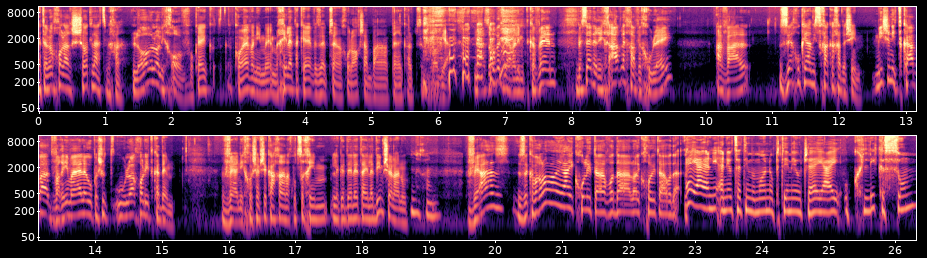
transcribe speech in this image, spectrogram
אתה לא יכול להרשות לעצמך, לא לא לכאוב, אוקיי? כואב, אני מכיל את הכאב וזה בסדר, אנחנו לא עכשיו בפרק על פסיכולוגיה. נעזוב את זה, אבל אני מתכוון, בסדר, יכאב לך וכולי, אבל זה חוקי המשחק החדשים. מי שנתקע בדברים האלה הוא פשוט, הוא לא יכול להתקדם. ואני חושב שככה אנחנו צריכים לגדל את הילדים שלנו. נכון. ואז זה כבר לא היה ייקחו לי את העבודה, לא ייקחו לי את העבודה. AI, אני, אני יוצאת עם המון אופטימיות ש-AI הוא כלי קסום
